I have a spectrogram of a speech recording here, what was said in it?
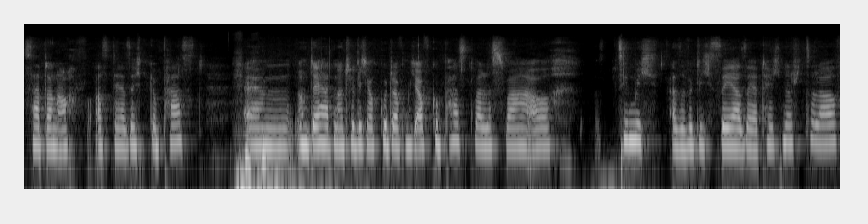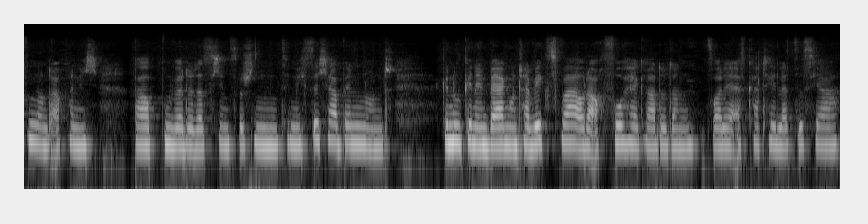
das hat dann auch aus der Sicht gepasst. ähm, und der hat natürlich auch gut auf mich aufgepasst, weil es war auch ziemlich, also wirklich sehr, sehr technisch zu laufen. Und auch wenn ich behaupten würde, dass ich inzwischen ziemlich sicher bin und genug in den Bergen unterwegs war oder auch vorher gerade dann vor der FKT letztes Jahr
